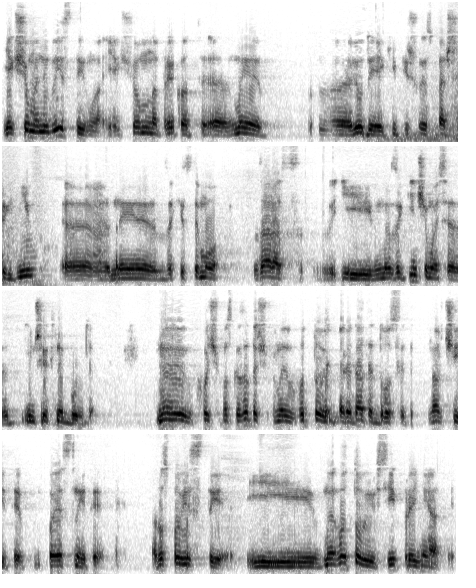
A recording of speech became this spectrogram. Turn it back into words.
якщо ми не вистоїмо, якщо, наприклад, е, ми е, люди, які пішли з перших днів, не захистимо зараз і ми закінчимося, інших не буде. Ми хочемо сказати, що ми готові передати досвід, навчити, пояснити, розповісти, і ми готові всіх прийняти.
